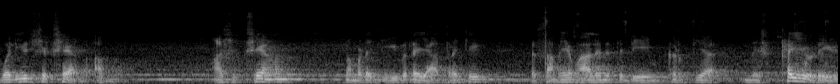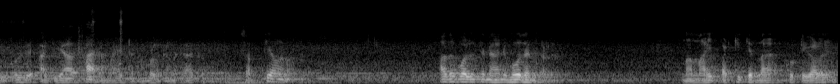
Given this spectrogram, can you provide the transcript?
വലിയൊരു ശിക്ഷയാണ്. അന്ന് ആ ശിക്ഷയാണ് നമ്മുടെ ജീവിതയാത്രയ്ക്ക് സമയപാലനത്തിന്റെയും കൃത്യനിഷ്ഠയുടെയും ഒരു അടിയാധാരമായിട്ട് നമ്മൾ കണക്കാക്കുന്നത്. സത്യമാണത് അതുപോലെ തന്നെ അനുമോദനങ്ങൾ. നന്നായി പഠിക്കുന്ന കുട്ടികൾ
